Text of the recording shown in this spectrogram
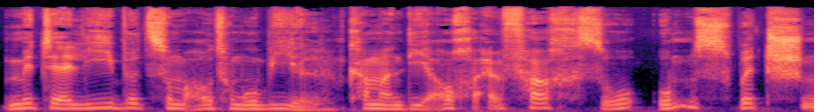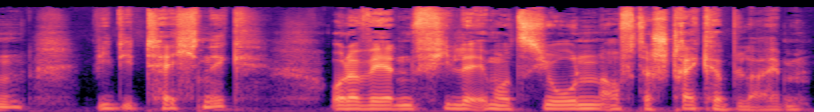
mit der Liebe zum Automobil? Kann man die auch einfach so umswitchen wie die Technik? Oder werden viele Emotionen auf der Strecke bleiben?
